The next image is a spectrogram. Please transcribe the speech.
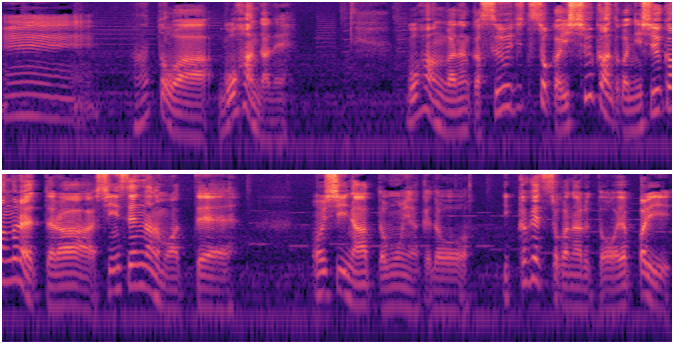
うーん。あとは、ご飯だね。ご飯がなんか数日とか1週間とか2週間ぐらいやったら、新鮮なのもあって、美味しいなって思うんやけど、1ヶ月とかなると、やっぱり、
